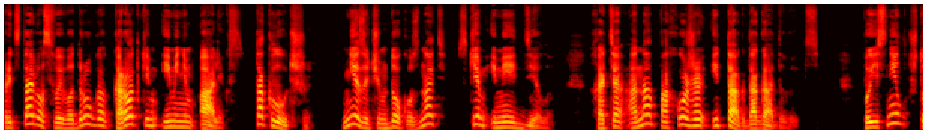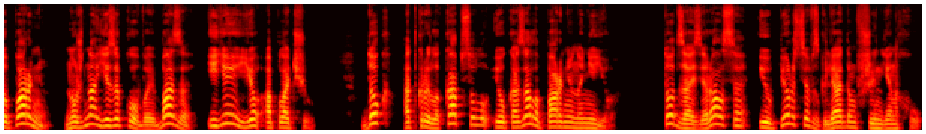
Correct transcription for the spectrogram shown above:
представил своего друга коротким именем Алекс. Так лучше. Незачем доку знать, с кем имеет дело. Хотя она, похоже, и так догадывается. Пояснил, что парню нужна языковая база и я ее оплачу. Док открыла капсулу и указала парню на нее. Тот заозирался и уперся взглядом в Шин Янху.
